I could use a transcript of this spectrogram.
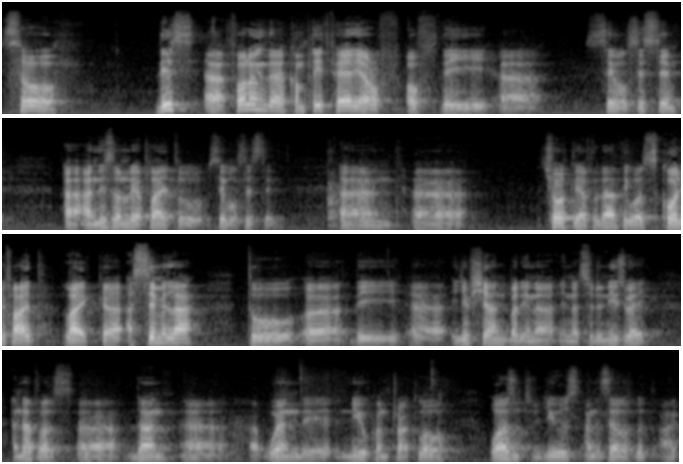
So this, uh, following the complete failure of, of the uh, civil system, uh, and this only applied to civil system, and shortly after that, it was codified like uh, a similar to uh, the uh, Egyptian, but in a, in a Sudanese way. And that was uh, done uh, uh, when the new contract law was introduced and the Sale of Goods Act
